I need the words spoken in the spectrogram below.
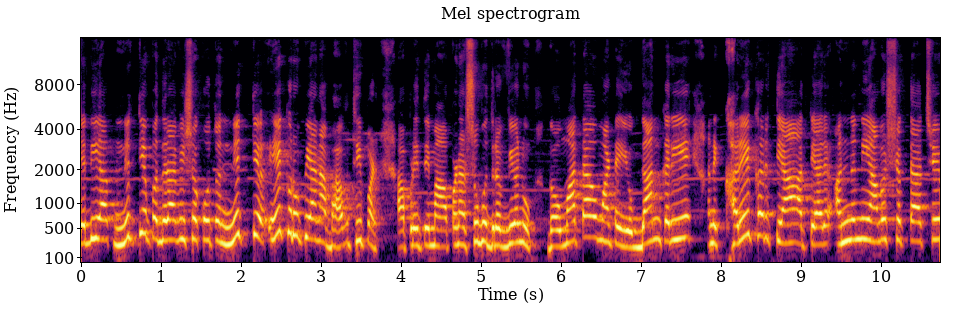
યદિ આપ નિત્ય પધરાવી શકો તો નિત્ય એક રૂપિયાના ભાવથી પણ આપણે તેમાં આપણા શુભ દ્રવ્યનું ગૌમાતાઓ માટે યોગદાન કરીએ અને ખરેખર ત્યાં અત્યારે અન્નની આવશ્યકતા છે,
